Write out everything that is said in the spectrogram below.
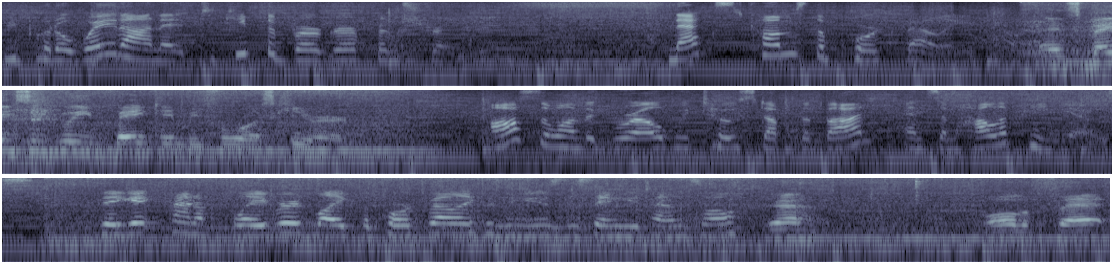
We put a weight on it to keep the burger from shrinking. Next comes the pork belly. It's basically bacon before it's cured. Also on the grill, we toast up the bun and some jalapenos. They get kind of flavored like the pork belly because we use the same utensil. Yeah, all the fat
